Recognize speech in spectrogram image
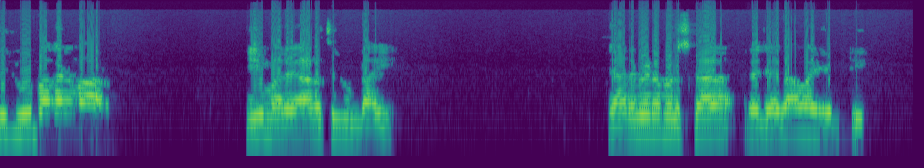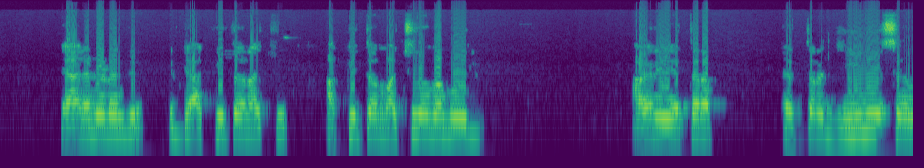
നിരൂപകന്മാർ ഈ മലയാളത്തിൽ ഉണ്ടായി ജ്ഞാനപീഠ പുരസ്കാര ജേതാവായ എം ടി ജ്ഞാനപീഠം കിട്ടിയ അക്കിത്തൻ അച്ചു അക്കിത്തം അച്യുതൻ പോലും അങ്ങനെ എത്ര എത്ര ജീനിയസുകൾ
